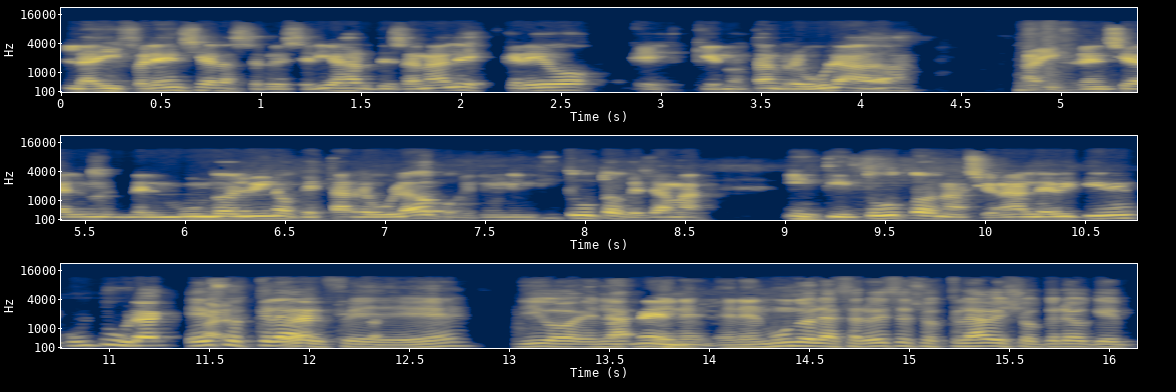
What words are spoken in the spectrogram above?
La diferencia de las cervecerías artesanales creo es que no están reguladas, a diferencia del, del mundo del vino que está regulado porque tiene un instituto que se llama Instituto Nacional de Vitivinicultura. Eso es clave, Fede, ¿eh? Digo, en, la- en el- en el mundo de la cerveza eso es clave. Yo creo que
